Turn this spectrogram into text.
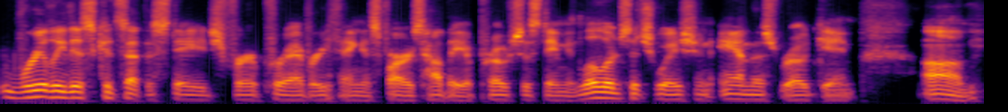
really, this could set the stage for for everything as far as how they approach this Damian Lillard situation and this road game. Um,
